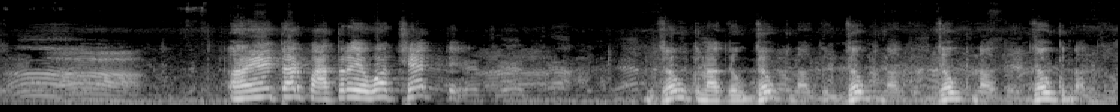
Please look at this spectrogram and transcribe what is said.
છે. અહીં તાર પાત્ર એવા છે જ તે. જવું ના જવું જવું ના જવું જવક ના જવું જવક ના જવું જવક ના જવું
